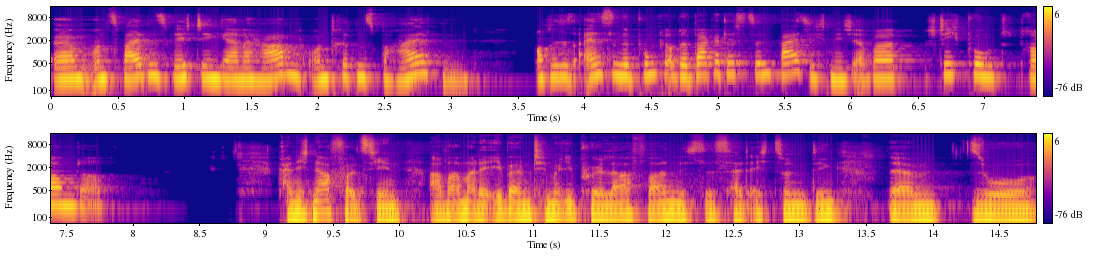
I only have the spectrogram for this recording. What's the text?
Ähm, und zweitens will ich den gerne haben und drittens behalten. Ob das jetzt einzelne Punkte auf der Bucketlist sind, weiß ich nicht, aber Stichpunkt Traumjob. Kann ich nachvollziehen. Aber weil wir da eh beim Thema Pray, Love waren, ist das halt echt so ein Ding. Ähm, so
